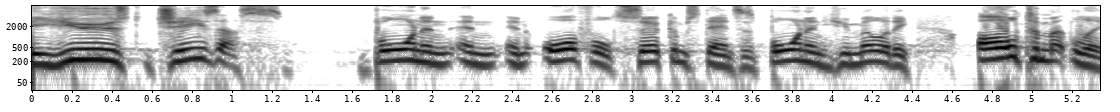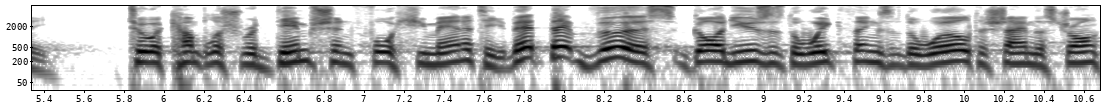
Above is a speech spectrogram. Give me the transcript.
he used Jesus, born in, in, in awful circumstances, born in humility, ultimately to accomplish redemption for humanity. That, that verse, God uses the weak things of the world to shame the strong.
